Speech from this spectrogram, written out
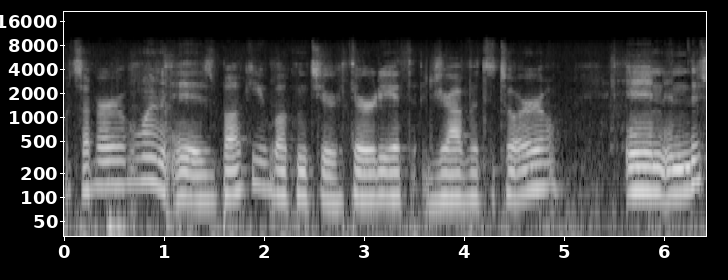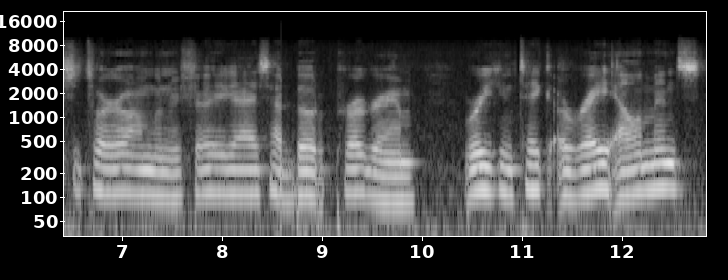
What's up everyone, it is Bucky, welcome to your 30th Java tutorial. And in this tutorial I'm going to show you guys how to build a program where you can take array elements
